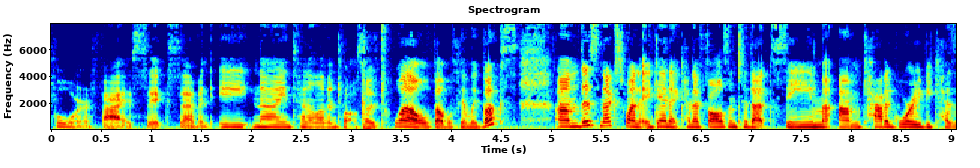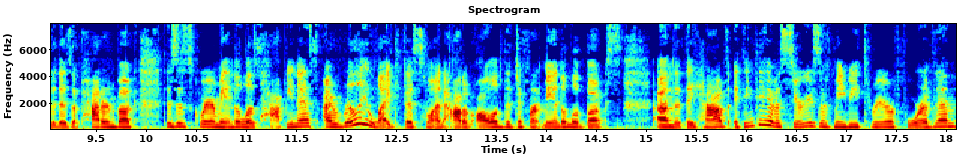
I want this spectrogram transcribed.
four, five, six, seven, eight, nine, 10, 11, 12. So 12 Belba Family books. Um, this next one, again, it kind of falls into that same um, category because it is a pattern book. This is Square Mandala's Happiness. I really like this one out of all of the different mandala books um, that they have. I think they have a series of maybe three or four of them,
